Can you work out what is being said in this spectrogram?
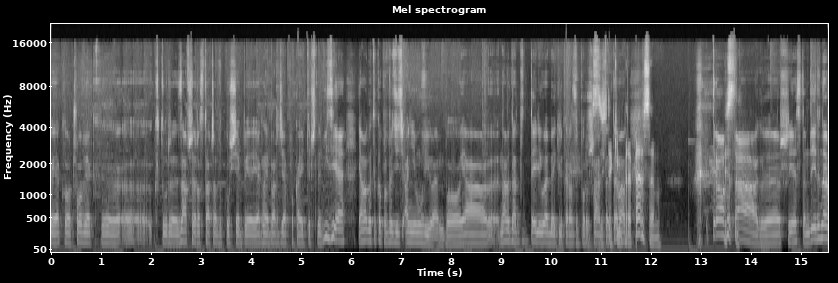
jako człowiek, e, który zawsze roztacza wokół siebie jak najbardziej apokaliptyczne wizje, ja mogę tylko powiedzieć, a nie mówiłem, bo ja nawet na Daily Webie kilka razy poruszałem Jesteś ten takim temat. prepersem. Trochę tak, wiesz, jestem. Jedyne,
